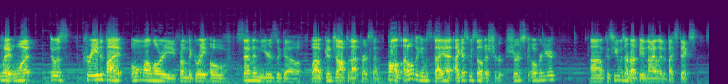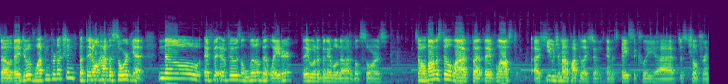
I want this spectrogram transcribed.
Wait, what? It was created by Omalori from the Great Ove seven years ago. Wow, good job to that person. Balls, I don't want the humans to die yet. I guess we still have a Shursk over here. Because um, humans are about to be annihilated by sticks. So they do have weapon production, but they don't have the sword yet. No! If, if it was a little bit later, they would have been able to know how to build swords. So Obama's still alive, but they've lost a huge amount of population, and it's basically uh, just children.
